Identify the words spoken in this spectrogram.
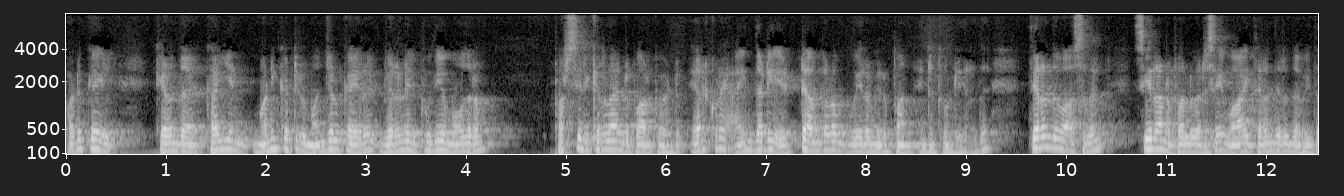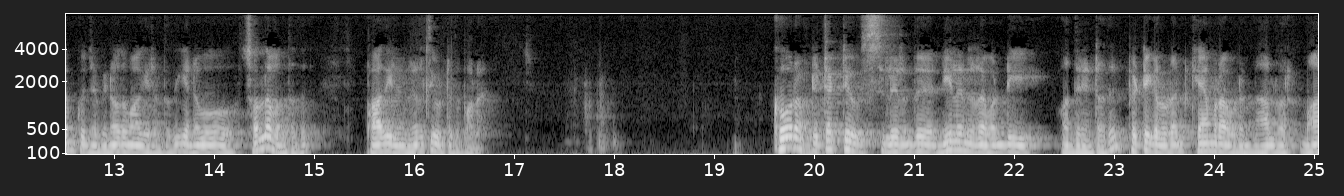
படுக்கையில் கிடந்த கையின் மணிக்கட்டில் மஞ்சள் கயிறு விரலில் புதிய மோதிரம் பர்ஸ் இருக்கிறதா என்று பார்க்க வேண்டும் ஏறக்குறை ஐந்தடி எட்டு அங்கலம் உயரம் இருப்பான் என்று தோன்றுகிறது திறந்து வாசலில் சீரான பல்வரிசை வாய் திறந்திருந்த விதம் கொஞ்சம் வினோதமாக இருந்தது என்னவோ சொல்ல வந்தது பாதியில் நிறுத்திவிட்டது போல கோர் ஆஃப் டிடெக்டிவ்ஸிலிருந்து நீல நிற வண்டி வந்து நின்றது பெட்டிகளுடன் கேமராவுடன் நால்வர் மா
